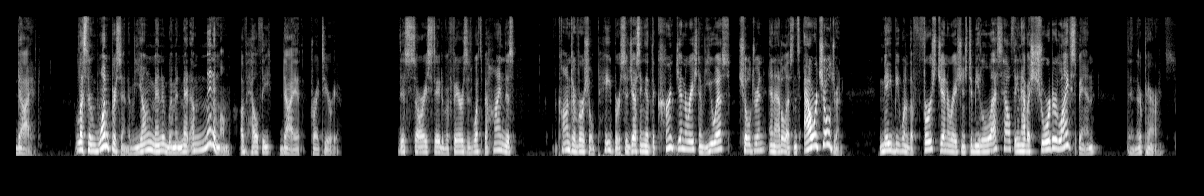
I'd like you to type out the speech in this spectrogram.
diet. Less than 1% of young men and women met a minimum of healthy diet criteria. This sorry state of affairs is what's behind this controversial paper suggesting that the current generation of U.S. children and adolescents, our children, may be one of the first generations to be less healthy and have a shorter lifespan than their parents.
